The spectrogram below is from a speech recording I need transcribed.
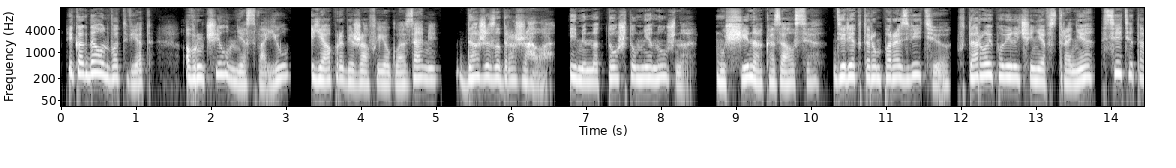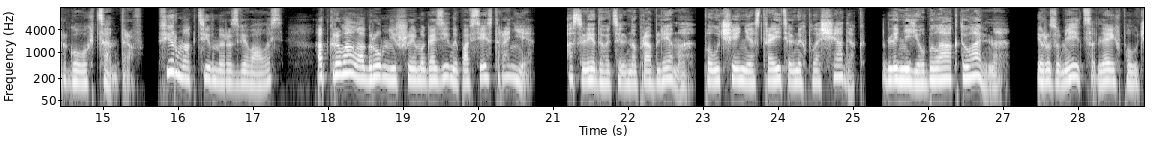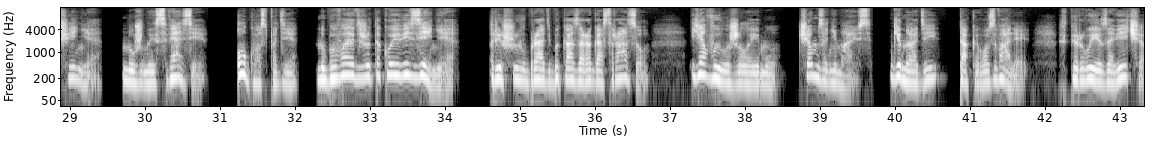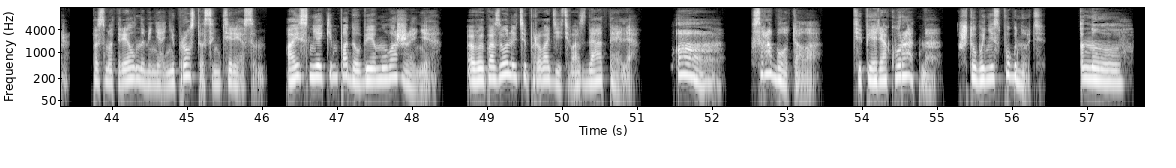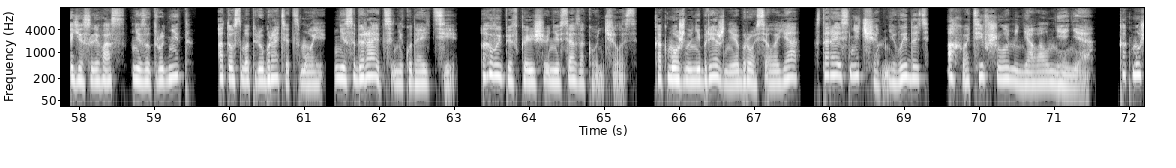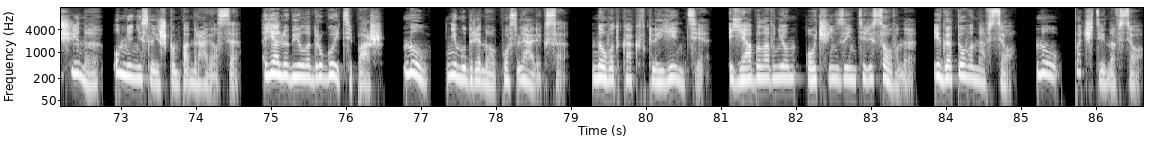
И когда он в ответ вручил мне свою, я, пробежав ее глазами, даже задрожала. Именно то, что мне нужно. Мужчина оказался директором по развитию второй по величине в стране сети торговых центров. Фирма активно развивалась, открывала огромнейшие магазины по всей стране, а следовательно проблема получения строительных площадок для нее была актуальна. И, разумеется, для их получения нужны связи. О, Господи, ну бывает же такое везение! Решив брать быка за рога сразу, я выложила ему чем занимаюсь. Геннадий, так его звали, впервые за вечер посмотрел на меня не просто с интересом, а и с неким подобием уважения. «Вы позволите проводить вас до отеля?» «А, сработало. Теперь аккуратно, чтобы не спугнуть. Ну, если вас не затруднит, а то, смотрю, братец мой не собирается никуда идти. Выпивка еще не вся закончилась. Как можно небрежнее бросила я, стараясь ничем не выдать охватившего меня волнения. Как мужчина он мне не слишком понравился. Я любила другой типаж. Ну, не мудрено после Алекса. Но вот как в клиенте, я была в нем очень заинтересована и готова на все. Ну, почти на все.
